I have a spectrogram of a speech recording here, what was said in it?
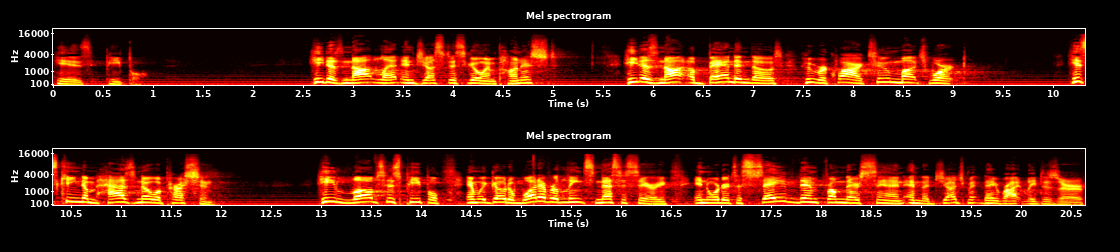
his people. He does not let injustice go unpunished. He does not abandon those who require too much work. His kingdom has no oppression. He loves his people and would go to whatever lengths necessary in order to save them from their sin and the judgment they rightly deserve.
